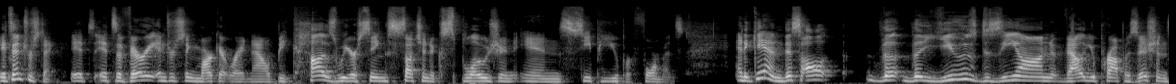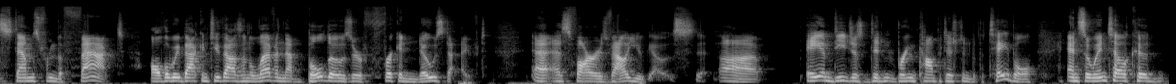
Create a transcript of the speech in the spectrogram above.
it's interesting. It's it's a very interesting market right now because we are seeing such an explosion in CPU performance. And again, this all the the used Xeon value proposition stems from the fact all the way back in 2011 that Bulldozer frickin' nosedived as far as value goes. Uh, AMD just didn't bring competition to the table, and so Intel could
